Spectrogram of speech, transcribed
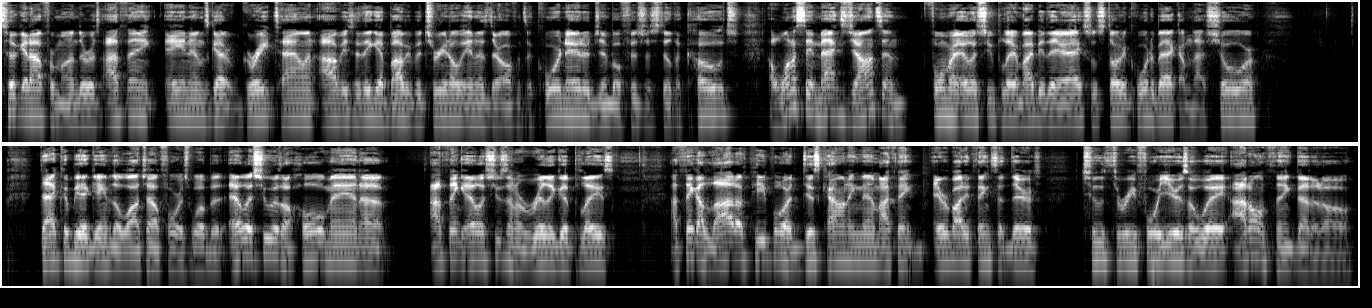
took it out from under us. I think A&M's got great talent. Obviously, they get Bobby Petrino in as their offensive coordinator. Jimbo Fisher's still the coach. I want to say Max Johnson, former LSU player, might be their actual starting quarterback. I'm not sure. That could be a game to watch out for as well. But LSU as a whole, man, uh, I think LSU's in a really good place. I think a lot of people are discounting them. I think everybody thinks that they're two, three, four years away. I don't think that at all.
